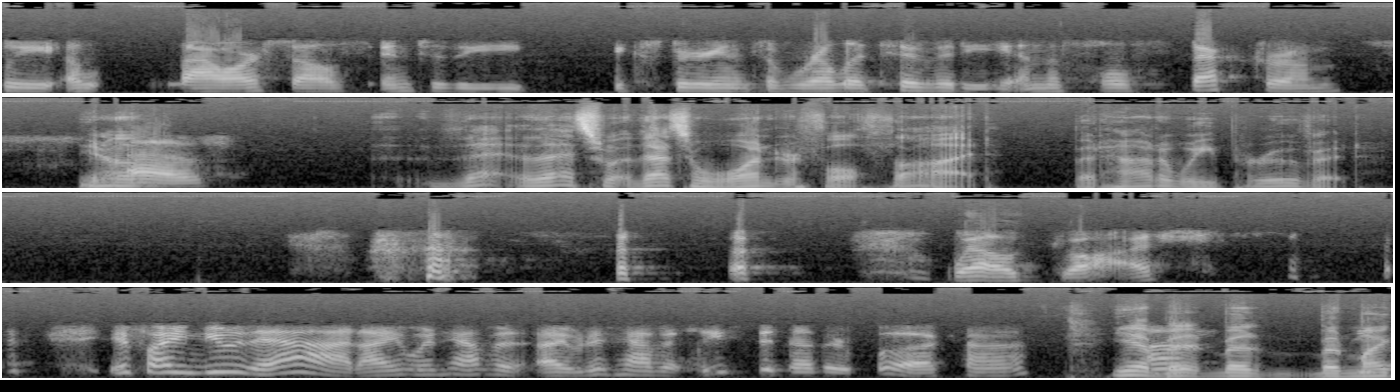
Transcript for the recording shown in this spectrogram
we allow ourselves into the experience of relativity and the full spectrum You know, of that, that's what that's a wonderful thought, but how do we prove it? well gosh if i knew that i would have a, i would have at least another book huh Yeah, Um, but but but my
